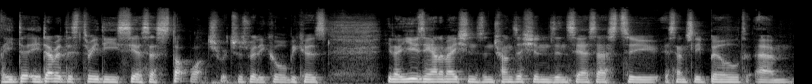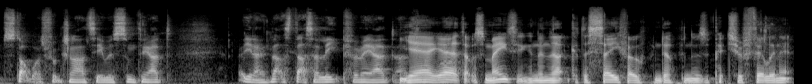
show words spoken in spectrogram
he d- he demoed this 3D CSS stopwatch, which was really cool because you know using animations and transitions in CSS to essentially build um, stopwatch functionality was something I'd you know that's that's a leap for me. I'd, I'd yeah yeah that was amazing. And then that the safe opened up and there was a picture of Phil in it.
